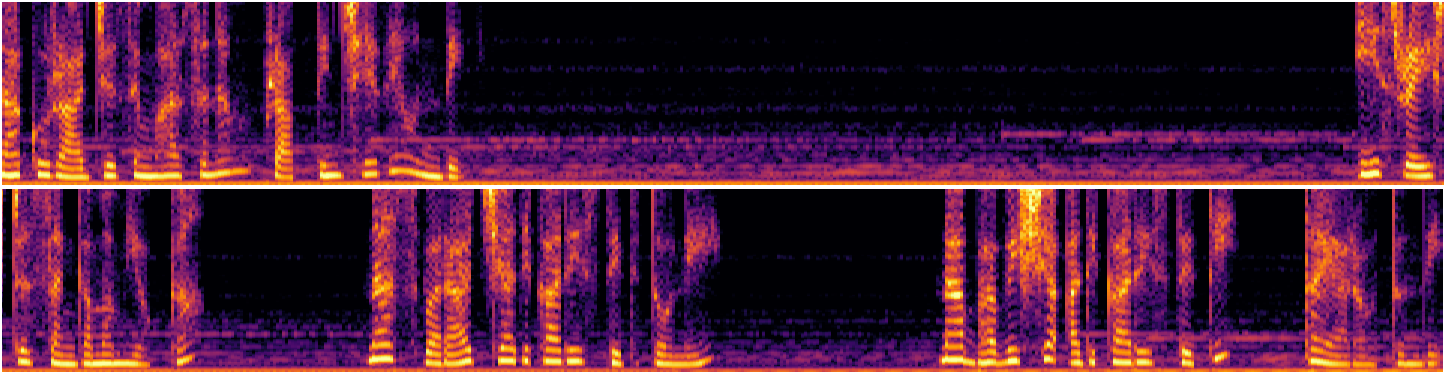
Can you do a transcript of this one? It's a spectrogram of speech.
నాకు రాజ్య సింహాసనం ప్రాప్తించేదే ఉంది. ఈ శ్రేష్ఠ సంగమం యొక్క నా స్వరాజ్యాధికారి స్థితితోనే నా భవిష్య అధికారి స్థితి తయారవుతుంది.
